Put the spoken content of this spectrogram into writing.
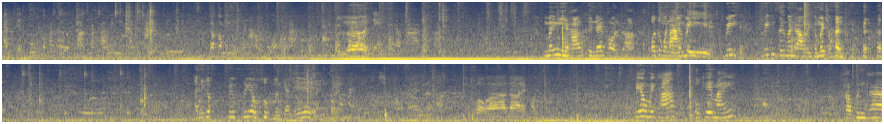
คั้นเสร็จปุ๊บก็มาเติมปั๊บนะคะ ไม่มีคั้นหักคือแล้วก็ไม่มีมะนาวขวดค่ะเลิศ เน้นคุณภาพนะคะ ไม่มีทางคืนแน่นอนค่ะ เพราะทุกวันนี้ยังวิ่งบางปี วิ่งวิ่งซื้อมะนาวยังไม่ทัน อันนี้ก็เปรี้ยวๆสุกเหมือนกันเอ๊ะบอกว่าได้ครับ เปรี้ยวไหมคะ โอเคไหม ขอบคุณค่ะ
